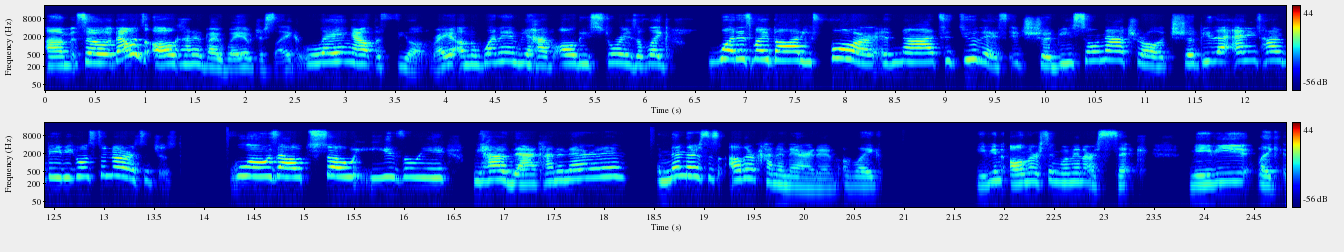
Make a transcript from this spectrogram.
Um, so that was all kind of by way of just like laying out the field, right? On the one hand, we have all these stories of like, what is my body for if not to do this? It should be so natural. It should be that anytime a baby goes to nurse, it just flows out so easily. We have that kind of narrative. And then there's this other kind of narrative of like, maybe all nursing women are sick. Maybe like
